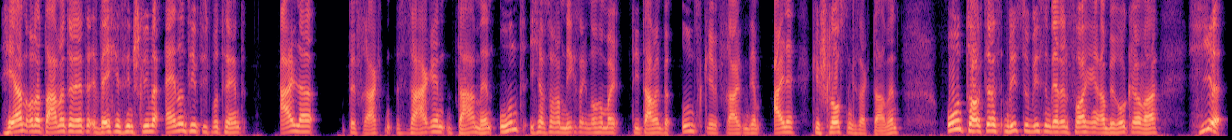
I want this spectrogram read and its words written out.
Herren- oder Damen-Toilette, welche sind schlimmer? 71% aller Befragten sagen Damen und ich habe es auch am nächsten Tag noch einmal die Damen bei uns gefragt und die haben alle geschlossen gesagt Damen. Und Doctors, willst du wissen, wer dein Vorgänger am Bürokra war? Hier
